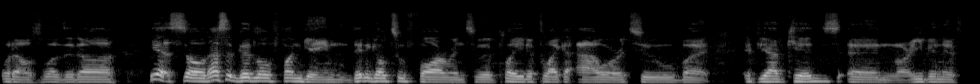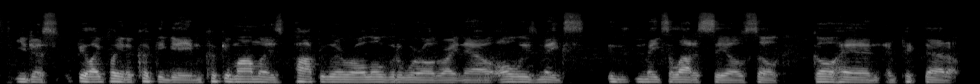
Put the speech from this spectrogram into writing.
what else was it? Uh, yeah, so that's a good little fun game. Didn't go too far into it. Played it for like an hour or two, but if you have kids and or even if you just feel like playing a cooking game, Cooking Mama is popular all over the world right now. Always makes makes a lot of sales. So go ahead and pick that up.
